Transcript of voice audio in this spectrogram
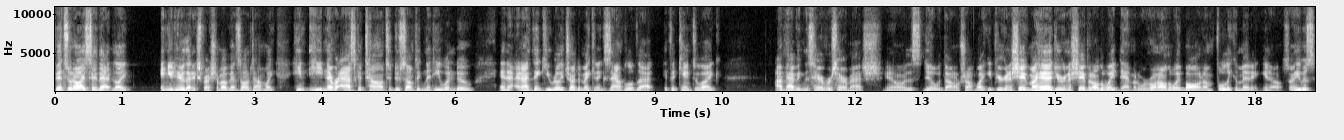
Vince would always say that, like, and you'd hear that expression about Vince all the time. Like, he he never asked a talent to do something that he wouldn't do, and and I think he really tried to make an example of that. If it came to like, I'm having this hair versus hair match, you know, or this deal with Donald Trump. Like, if you're gonna shave my head, you're gonna shave it all the way. Damn it, we're going all the way bald. I'm fully committing, you know. So he was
